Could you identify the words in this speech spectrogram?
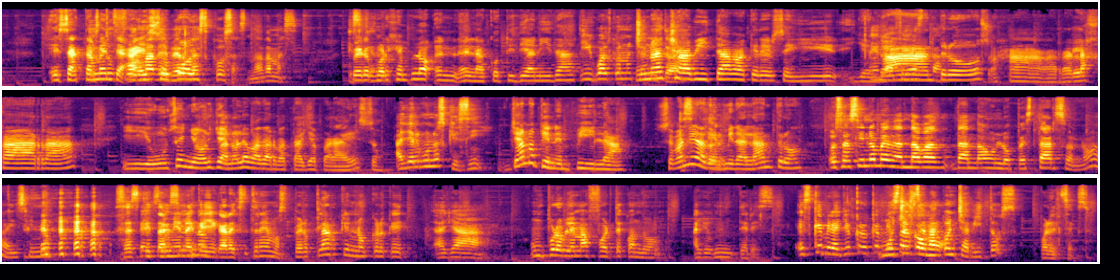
Exactamente, es tu forma a eso de ver voy. las cosas, nada más. Pero por ejemplo, en, en la cotidianidad, igual con un chavito. una chavita va a querer seguir yendo a antros, ajá, agarrar la jarra y un señor ya no le va a dar batalla para eso. Hay algunos que sí. Ya no tienen pila. Se van a ir a que- dormir al antro. O sea, si no me andaban dando a un López Tarso, ¿no? Ahí sí no. O sea, es que Ese también sí, hay no. que llegar a extremos. Pero claro que no creo que haya un problema fuerte cuando hay un interés. Es que mira, yo creo que Muchos se van con chavitos por el sexo.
